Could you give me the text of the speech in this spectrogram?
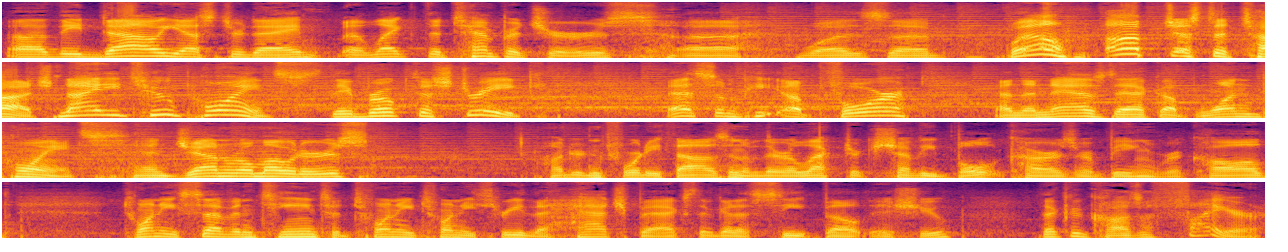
Uh, the Dow yesterday, uh, like the temperatures, uh, was, uh, well, up just a touch. 92 points. They broke the streak. S&P up four, and the NASDAQ up one point. And General Motors 140,000 of their electric Chevy Bolt cars are being recalled. 2017 to 2023, the hatchbacks, they've got a seatbelt issue that could cause a fire.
